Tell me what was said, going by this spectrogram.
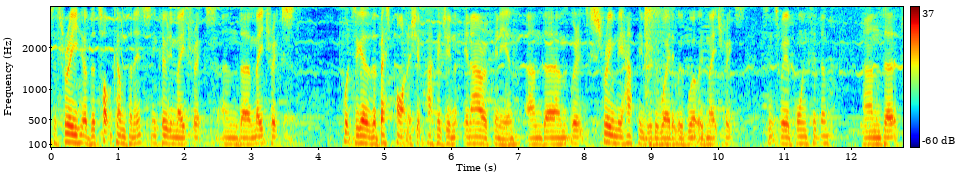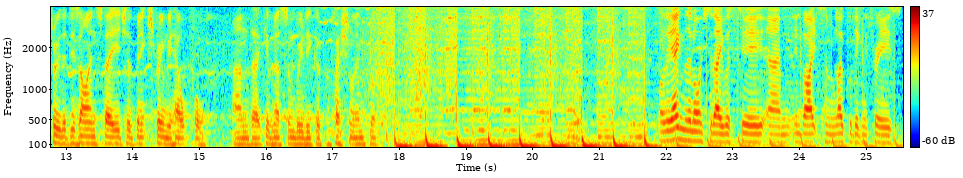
to three of the top companies, including Matrix, and uh, Matrix put together the best partnership package in, in our opinion, and um, we're extremely happy with the way that we've worked with Matrix since we appointed them. And uh, through the design stage, they've been extremely helpful and uh, given us some really good professional input. Well, the aim of the launch today was to um, invite some local dignitaries,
